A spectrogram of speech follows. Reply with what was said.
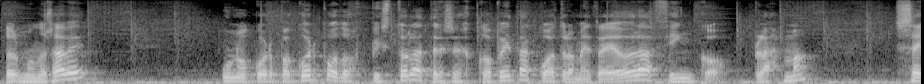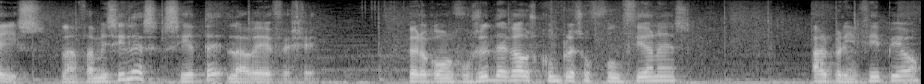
Todo el mundo sabe. Uno cuerpo a cuerpo, dos pistolas, tres escopeta, cuatro ametralladora, cinco plasma, 6 lanzamisiles, 7 la BFG. Pero como el fusil de Gauss cumple sus funciones, al principio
